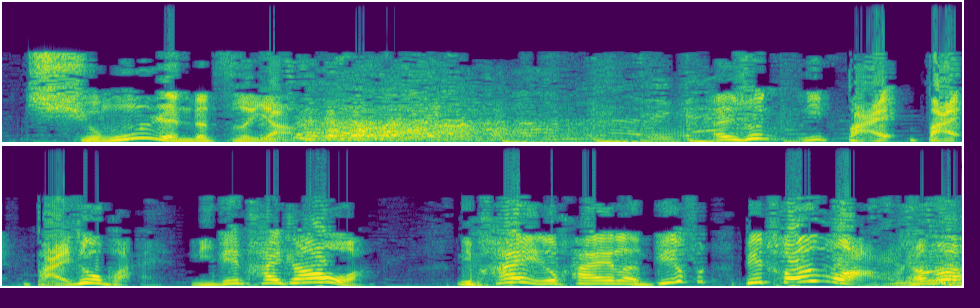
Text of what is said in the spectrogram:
“穷人”的字样。哎，你说你摆摆摆就摆，你别拍照啊！你拍也就拍了，你别别传网上啊！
